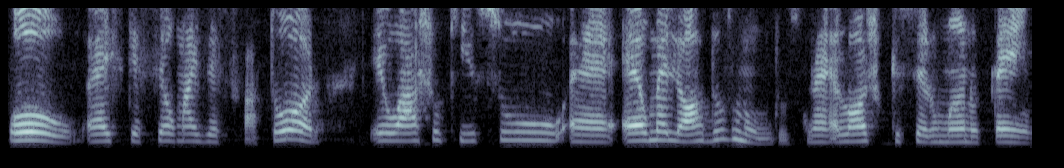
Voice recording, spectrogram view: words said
ou é, esquecer mais esse fator, eu acho que isso é, é o melhor dos mundos, né? É lógico que o ser humano tem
